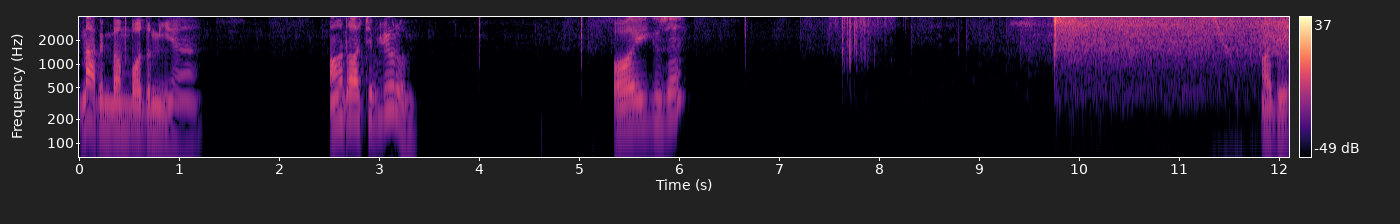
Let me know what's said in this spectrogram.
Ne yapayım ben bu adamı ya? Aa da açabiliyorum. Ay güzel. Hadi.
